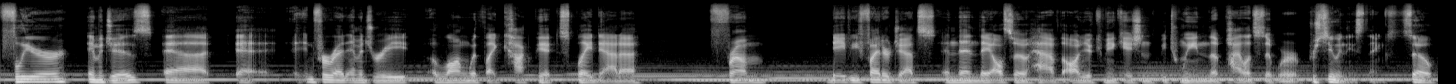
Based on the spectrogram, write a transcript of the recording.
FLIR images, uh, uh, infrared imagery, along with like cockpit display data from Navy fighter jets. And then they also have the audio communications between the pilots that were pursuing these things. So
